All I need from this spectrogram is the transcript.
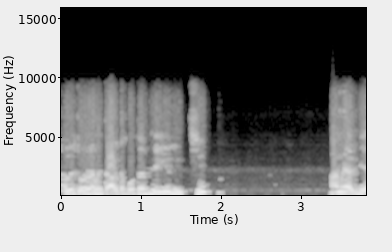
তাহলে চলুন আমি তালটা প্রথমে ভেঙে নিচ্ছি। আমি আজকে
